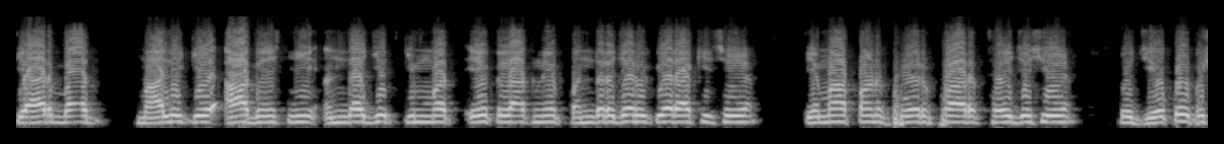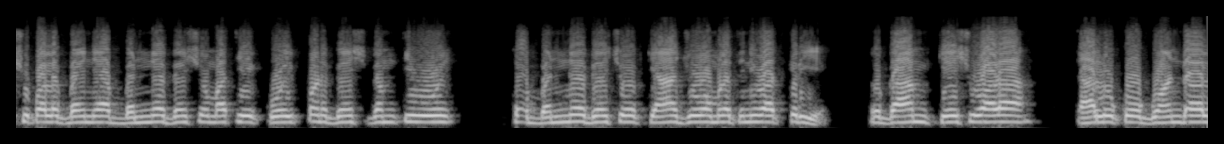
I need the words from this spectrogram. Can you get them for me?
ત્યારબાદ માલિકે આ ભેંસની અંદાજિત કિંમત એક લાખ ને પંદર હજાર રૂપિયા રાખી છે. તેમાં પણ ફેરફાર થઈ જશે. તો જે કોઈ પશુપાલક ભાઈને આ બંને ભેંસોમાંથી કોઈ પણ ભેંસ ગમતી હોય, તો બંને ભેંસો ક્યાં જોવા મળે તેની વાત કરીએ. તો ગામ કેશવાળા, તાલુકો ગોંડલ.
